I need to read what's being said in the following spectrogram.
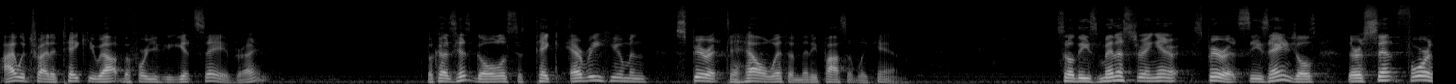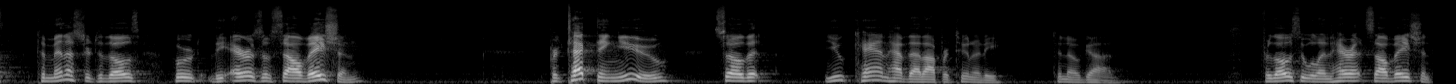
I would try to take you out before you could get saved, right? Because his goal is to take every human spirit to hell with him that he possibly can. So these ministering spirits, these angels, they're sent forth to minister to those who are the heirs of salvation, protecting you so that you can have that opportunity to know God. For those who will inherit salvation.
